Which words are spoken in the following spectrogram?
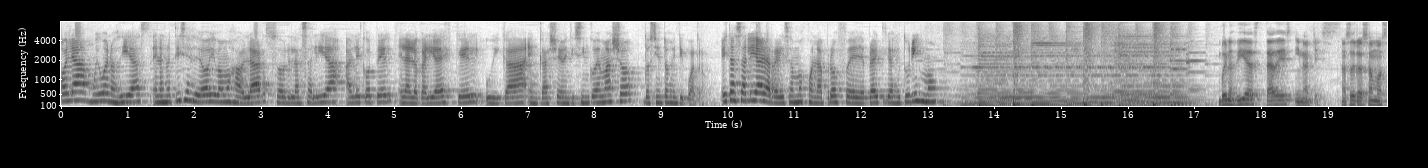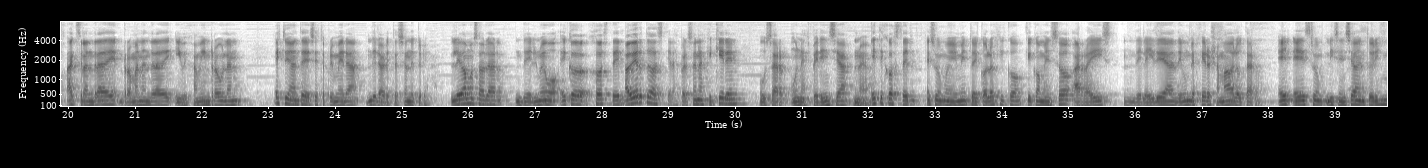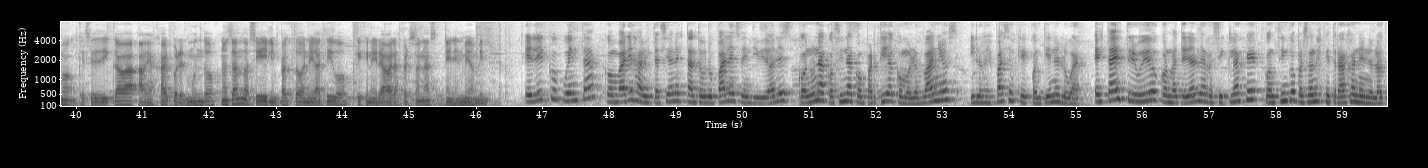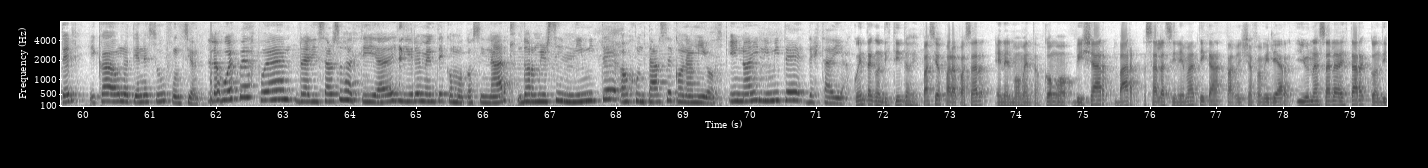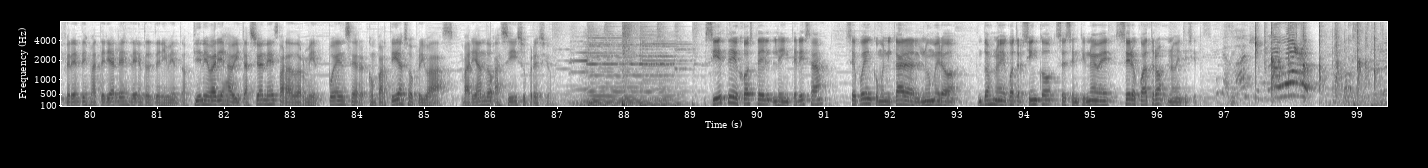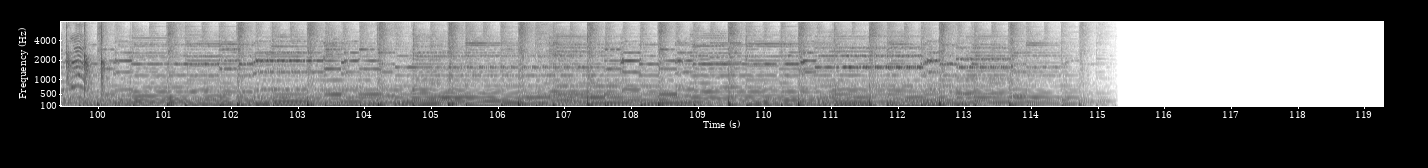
Hola, muy buenos días. En las noticias de hoy vamos a hablar sobre la salida al Ecotel en la localidad de Esquel, ubicada en calle 25 de Mayo 224. Esta salida la realizamos con la profe de prácticas de turismo. Buenos días, tardes y noches. Nosotros somos Axel Andrade, Román Andrade y Benjamín Rowland, estudiantes de sexta primera de la orientación de turismo le vamos a hablar del nuevo Eco Hostel abierto hacia las personas que quieren usar una experiencia nueva. Este hostel es un movimiento ecológico que comenzó a raíz de la idea de un viajero llamado Lautaro. Él es un licenciado en turismo que se dedicaba a viajar por el mundo, notando así el impacto negativo que generaba las personas en el medio ambiente. El Eco cuenta con varias habitaciones, tanto grupales e individuales, con una cocina compartida como los baños y los espacios que contiene el lugar. Está distribuido con material de reciclaje con cinco personas que trabajan en el hotel y cada uno tiene su función. Los huéspedes pueden realizar sus actividades libremente como cocinar, dormir sin límite o juntarse con amigos y no hay límite de estadía. Cuenta con distintos espacios para pasar en el momento, como billar, bar, sala parrilla familiar y una sala de estar con diferentes materiales de entretenimiento. Tiene varias habitaciones para dormir Pueden ser compartidas o privadas, variando así su precio. Si este hostel le interesa, se pueden comunicar al número 2945 690497.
